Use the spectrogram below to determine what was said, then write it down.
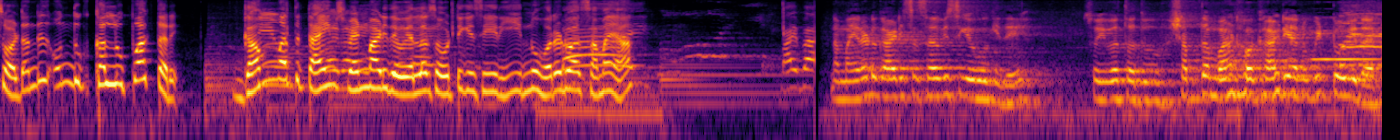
ಸಾಲ್ಟ್ ಅಂದ್ರೆ ಒಂದು ಕಲ್ಲು ಉಪ್ಪು ಹಾಕ್ತಾರೆ. ಗಮ್ಮತ್ ಟೈಮ್ ಸ್ಪೆಂಡ್ ಮಾಡಿದೆವು ಎಲ್ಲರೂ ಸಹ ಒಟ್ಟಿಗೆ ಸೇರಿ ಇನ್ನು ಹೊರಡುವ ಸಮಯ. ನಮ್ಮ ಎರಡು ಗಾಡಿ ಸಹ ಸರ್ವಿಸ್ಗೆ ಹೋಗಿದೆ. ಸೊ ಅದು ಶಬ್ದ ಮಾಡುವ ಗಾಡಿಯನ್ನು ಬಿಟ್ಟು ಹೋಗಿದ್ದಾರೆ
